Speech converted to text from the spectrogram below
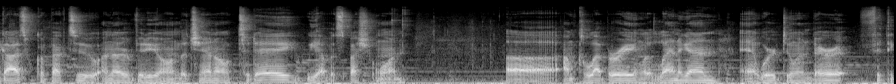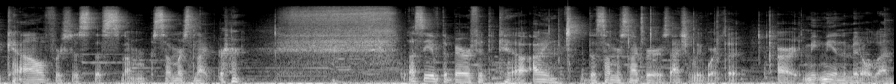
guys, welcome back to another video on the channel. Today we have a special one. Uh, I'm collaborating with Len again, and we're doing Barrett 50 cal versus the summer, summer sniper. Let's see if the Barrett 50 cal, I mean, the summer sniper is actually worth it. Alright, meet me in the middle then.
